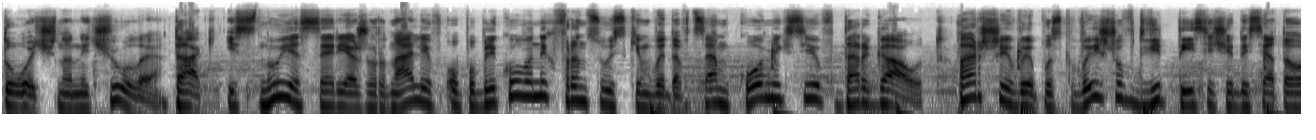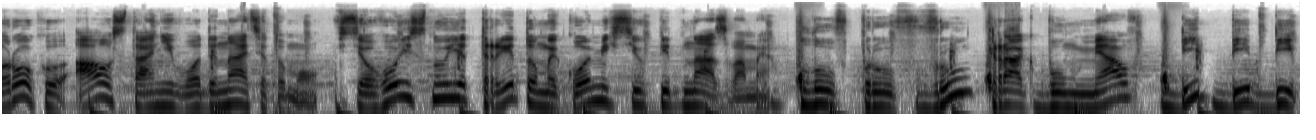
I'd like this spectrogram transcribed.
точно не чули. Так, існує серія журналів, опублікованих французьким видавцем коміксів Dargout. Перший випуск вийшов 2010 року, а останній в 11-му. Всього існує три томи коміксів під назвами: Плув Пруф Вру, Крак Бум Мяв, Біп Біп Біп.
